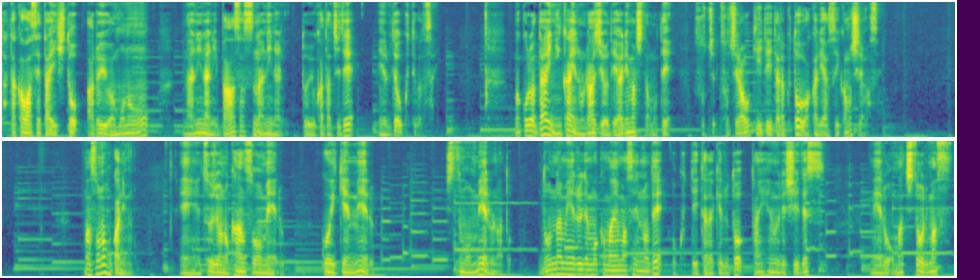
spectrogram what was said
戦わせたい人あるいは物を何々 VS 何々という形でメールで送ってください。まあこれは第2回のラジオでやりましたのでそちそちらを聞いていただくと分かりやすいかもしれません。まあ、その他にも、えー、通常の感想メールご意見メール質問メールなどどんなメールでも構いませんので送っていただけると大変嬉しいですメールお待ちしております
